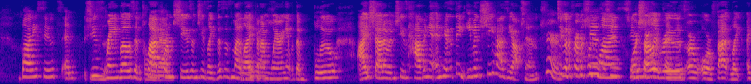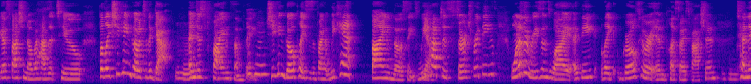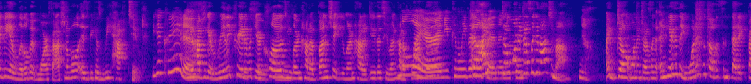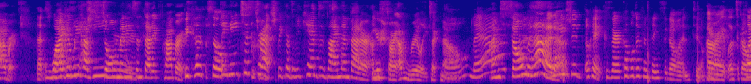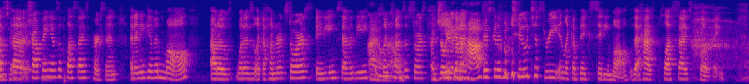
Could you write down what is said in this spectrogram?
bodysuits, and she's rainbows and Oh platform God. shoes, and she's like, "This is my Oh my life," and I'm wearing it with a blue eyeshadow, and she's having it. And here's the thing: even she has the option sure. to go to Forever But she is- 21 she's- she's or Charlotte Russe or or fat like I guess Fashion Nova has it too. But like she can go to the Gap Mhm. and just find something. Mhm. She can go places and find it. We can't find those things. We Yeah. have to search for things. One of the reasons why I think like girls who are in plus size fashion Mhm. tend to be a little bit more fashionable is because we have to. You get creative. You have to get really creative with your clothes. You learn how to bunch it. You learn how to do this. You learn how to layer, it. and you can leave it open. I don't want to can... dress like an ajumma. No, I don't want to dress like. And here's the thing: what is with all the synthetic fabrics? That's Why do we have so many synthetic fabrics? Because so they need to stretch because we can't design them better. I'm sorry, I'm really ticked now. so mad. I'm so Well, mad. we should okay because there are a couple different things to go into. All right, let's go Plus, into uh, it. shopping as a plus size person at any given mall. Out of what is it like 100 stores, 80, 70? I There's like know. tons of stores. a jillion you're gonna- and a half. There's going to be two to three in like a big city mall that has plus size clothing.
